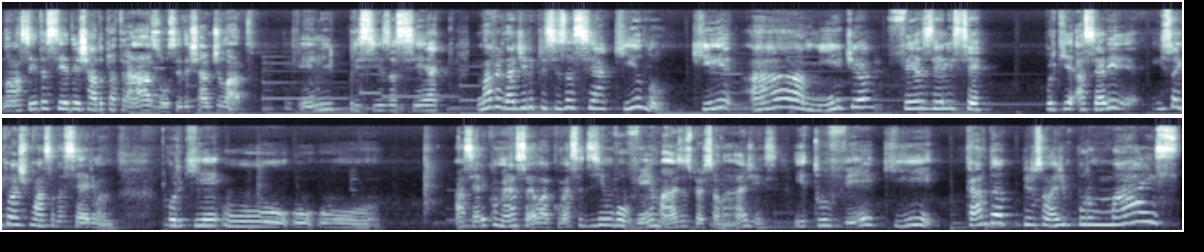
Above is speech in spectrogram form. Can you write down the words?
Não aceita ser deixado para trás ou ser deixado de lado. Ele precisa ser. Na verdade, ele precisa ser aquilo que a mídia fez ele ser. Porque a série. Isso aí que eu acho massa da série, mano. Porque o, o, o a série começa, ela começa a desenvolver mais os personagens e tu vê que cada personagem, por mais,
